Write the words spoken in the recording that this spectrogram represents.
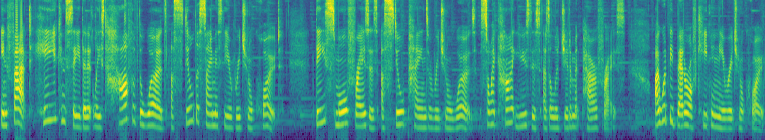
In fact, here you can see that at least half of the words are still the same as the original quote. These small phrases are still Payne's original words, so I can't use this as a legitimate paraphrase. I would be better off keeping the original quote.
